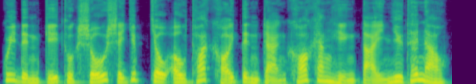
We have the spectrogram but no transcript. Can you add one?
Quy định kỹ thuật số sẽ giúp châu âu thoát khỏi tình trạng khó khăn hiện tại như thế nào?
